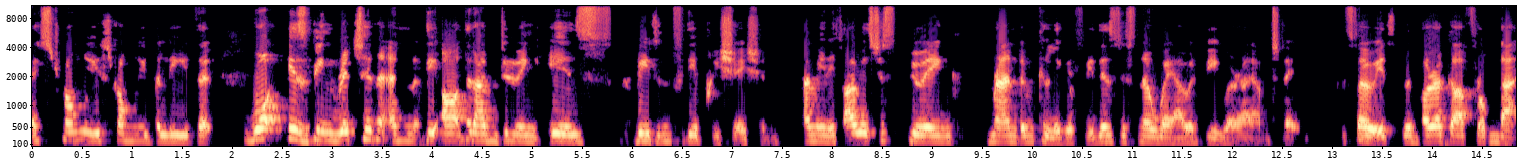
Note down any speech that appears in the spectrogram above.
I strongly, strongly believe that what is being written and the art that I'm doing is the reason for the appreciation. I mean, if I was just doing random calligraphy, there's just no way I would be where I am today. So it's the barakah from that.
